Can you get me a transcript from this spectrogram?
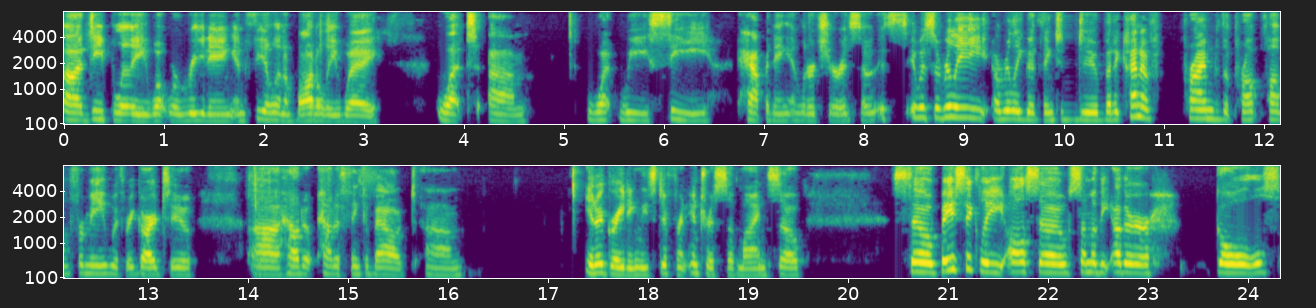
uh, deeply what we're reading and feel in a bodily way what um, what we see happening in literature. And so it's it was a really a really good thing to do, but it kind of primed the prompt pump for me with regard to uh, how to how to think about um, integrating these different interests of mine. So so basically also some of the other goals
